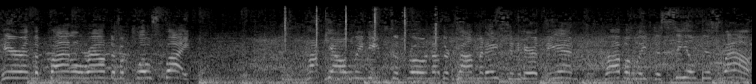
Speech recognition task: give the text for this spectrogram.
here in the final round of a close fight. Pacquiao only needs to throw another combination here at the end, probably to seal this round.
